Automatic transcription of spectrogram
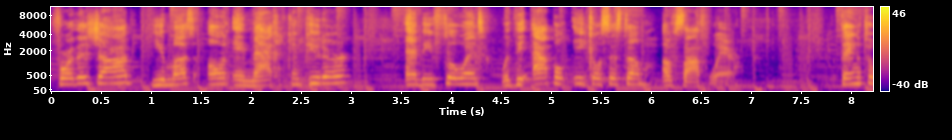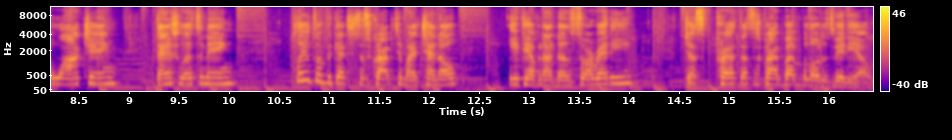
For this job, you must own a Mac computer and be fluent with the Apple ecosystem of software. Thanks for watching, thanks for listening. Please don't forget to subscribe to my channel if you have not done so already. Just press that subscribe button below this video.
